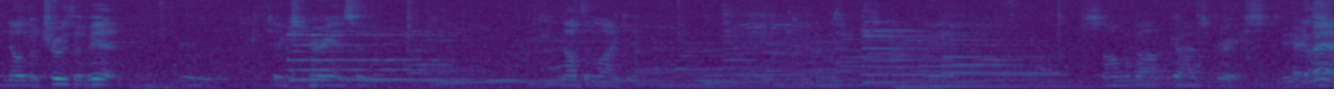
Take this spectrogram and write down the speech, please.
to know the truth of it and to experience it. Nothing like it. Song about God's grace. Amen.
